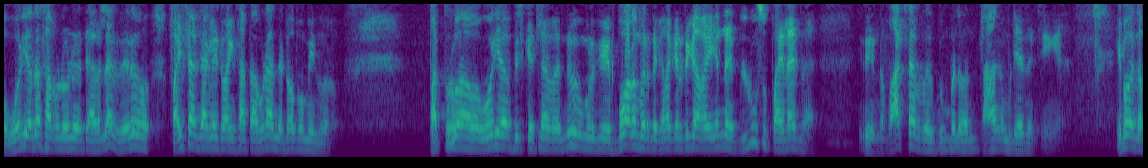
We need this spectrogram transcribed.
ஓரியோ தான் சாப்பிடணும்னு தேவையில்ல. வெறும் ஃபைவ் ஸ்டார் சாக்லேட் வாங்கி சாப்பிட்டா கூட அந்த டோபமைன் வரும். பத்து ரூபா ஓரியோ பிஸ்கெட்ல வந்து உங்களுக்கு போதை மருந்து கலக்கிறதுக்கு அவன் என்ன லூசு பயனா என்ன? இது இந்த வாட்ஸ்அப் கும்பலை வந்து தாங்க முடியாதுன்னு வச்சுக்கோங்க. இப்போ இந்த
